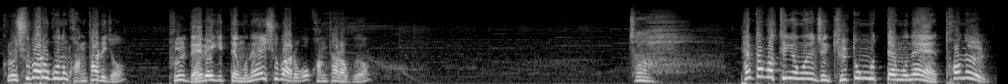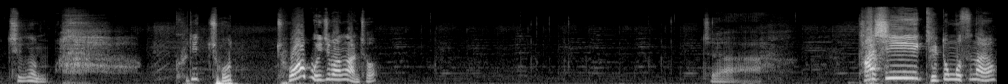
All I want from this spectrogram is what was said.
그럼 슈바르고는 광탈이죠. 불 4배기 때문에 슈바르고 광탈하고요. 자 팬텀 같은 경우는 지금 길동무 때문에 턴을 지금 하... 그리 좋... 좋아 보이지만은 않죠. 자 다시 길동무 쓰나요?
